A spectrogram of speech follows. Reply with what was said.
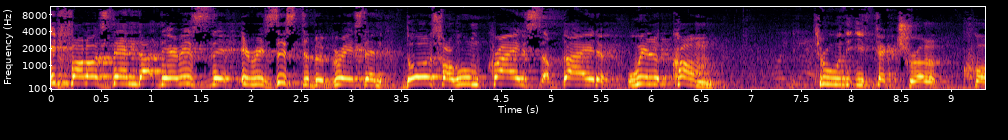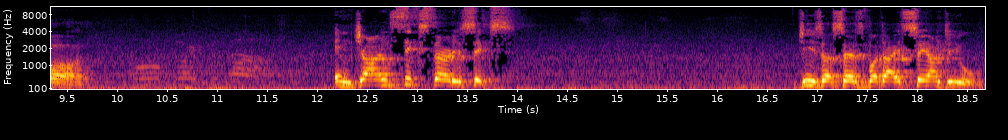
It follows then that there is the irresistible grace, then those for whom Christ died will come through the effectual call. In John 6 36, Jesus says, But I say unto you,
